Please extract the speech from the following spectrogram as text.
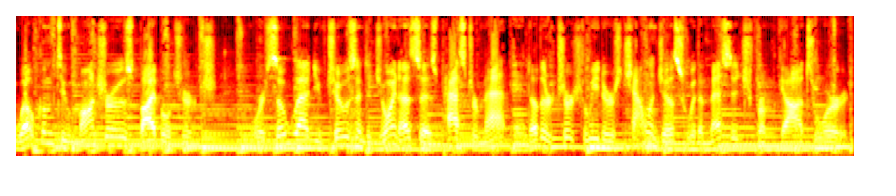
Welcome to Montrose Bible Church. We're so glad you've chosen to join us as Pastor Matt and other church leaders challenge us with a message from God's Word.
